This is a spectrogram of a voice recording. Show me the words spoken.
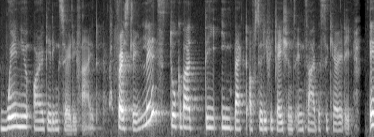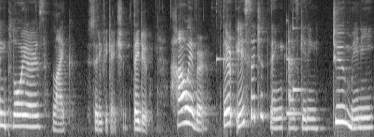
when you are getting certified. Firstly, let's talk about the impact of certifications in cybersecurity. Employers like certifications, they do. However, there is such a thing as getting too many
